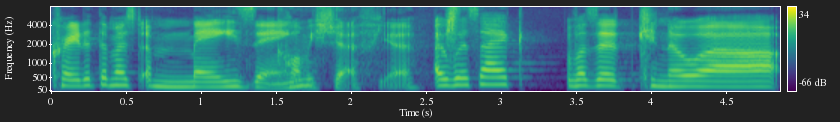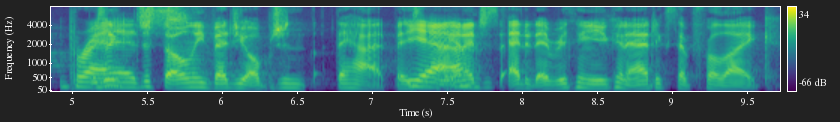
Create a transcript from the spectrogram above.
created the most amazing. Call me chef. Yeah. It was like was it quinoa It bread? was like just the only veggie option they had, basically. Yeah. And I just added everything you can add except for like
